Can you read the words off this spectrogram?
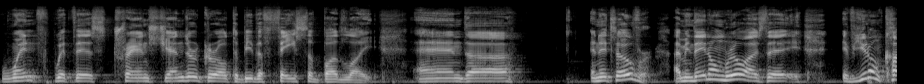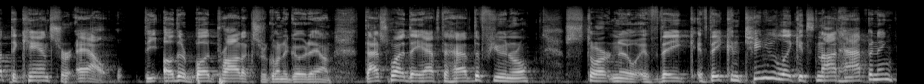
went with this transgender girl to be the face of Bud Light. And uh and it's over. I mean, they don't realize that if you don't cut the cancer out, the other Bud products are going to go down. That's why they have to have the funeral, start new. If they if they continue like it's not happening,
